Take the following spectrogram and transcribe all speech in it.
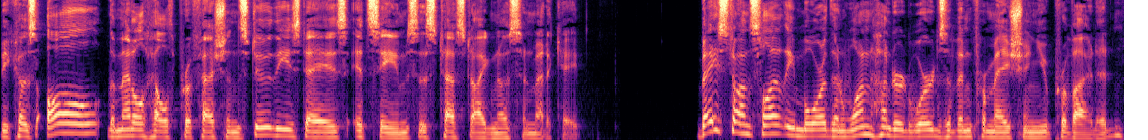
because all the mental health professions do these days, it seems, is test, diagnose, and medicate. Based on slightly more than 100 words of information you provided,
